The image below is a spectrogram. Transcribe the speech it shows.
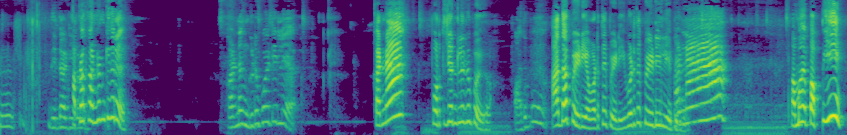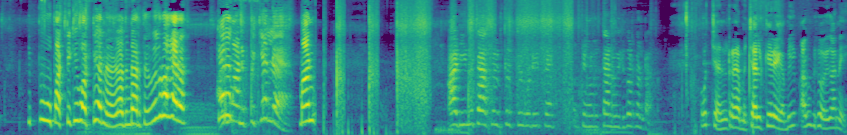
हम्म। अपना कन्नन किधर है? कन्नन गिड़ पड़ी पोइटिल्ला कन्ना പുറത്ത് ജനലിന് പോയോ അത് പോവും അതാ പേടി അവിടുത്തെ പേടി ഇവിടുത്തെ പേടിയില്ലേ പിന്നെ കണ്ണാ അമ്മ പപ്പി ഈ പൂ പട്ടിക്ക് പട്ടിയാണ് അതിൻ്റെ അടുത്ത് ഇങ്ങോട്ട് വാ, കേറ്. അത് മണിപ്പിക്കല്ലേ മൺ അടിയിൽ നിന്ന് ചാക്ക് എടുത്തിട്ട് കൂടിയിട്ട് കുട്ടികൾ തണുവിൽ കൊടുക്കണ്ട वो चल रहा है मैं चल के रहेगा अभी अभी भी होएगा नहीं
